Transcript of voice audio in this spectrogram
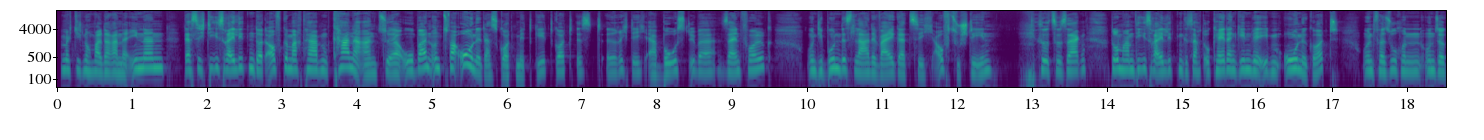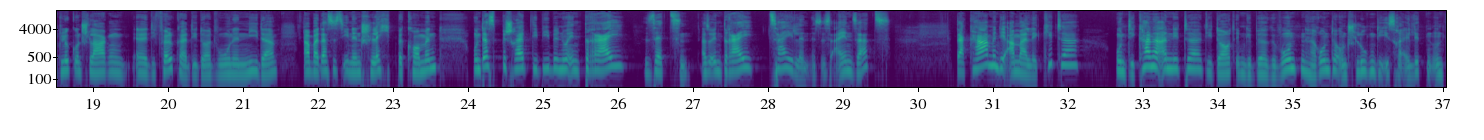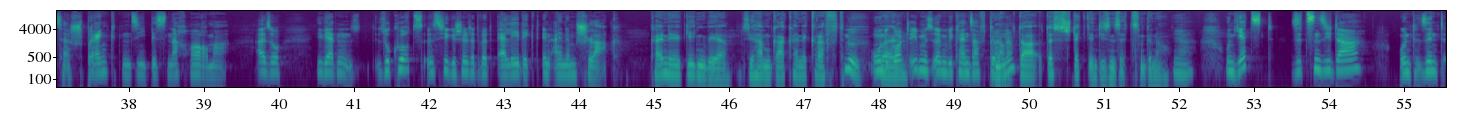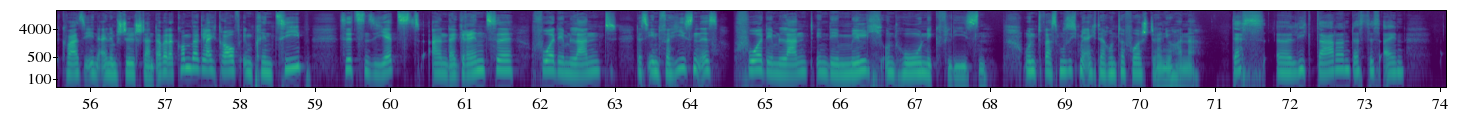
möchte ich nochmal daran erinnern, dass sich die Israeliten dort aufgemacht haben, Kanaan zu erobern, und zwar ohne, dass Gott mitgeht. Gott ist äh, richtig erbost über sein Volk und die Bundeslade weigert sich aufzustehen, sozusagen. Darum haben die Israeliten gesagt, okay, dann gehen wir eben ohne Gott und versuchen unser Glück und schlagen äh, die Völker, die dort wohnen, nieder. Aber das ist ihnen schlecht bekommen. Und das beschreibt die Bibel nur in drei Sätzen, also in drei Zeilen. Es ist ein Satz. Da kamen die Amalekiter und die Kanaaniter, die dort im Gebirge wohnten, herunter und schlugen die Israeliten und zersprengten sie bis nach Horma. Also, die werden, so kurz es hier geschildert wird, erledigt in einem Schlag. Keine Gegenwehr. Sie haben gar keine Kraft. Nö, ohne Gott eben ist irgendwie kein Saft genau, drin. Ne? Da, das steckt in diesen Sätzen, genau. Ja. Und jetzt sitzen sie da und sind quasi in einem Stillstand. Aber da kommen wir gleich drauf. Im Prinzip sitzen sie jetzt an der Grenze vor dem Land, das ihnen verhießen ist, vor dem Land, in dem Milch und Honig fließen. Und was muss ich mir eigentlich darunter vorstellen, Johanna? Das äh, liegt daran, dass das ein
